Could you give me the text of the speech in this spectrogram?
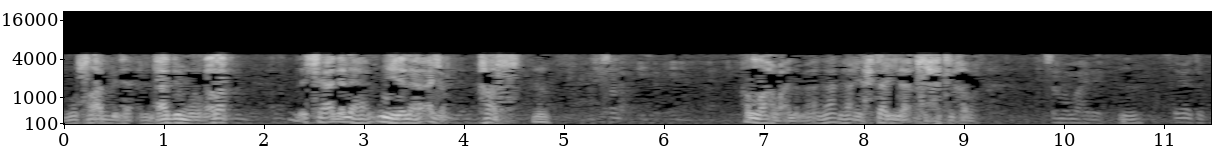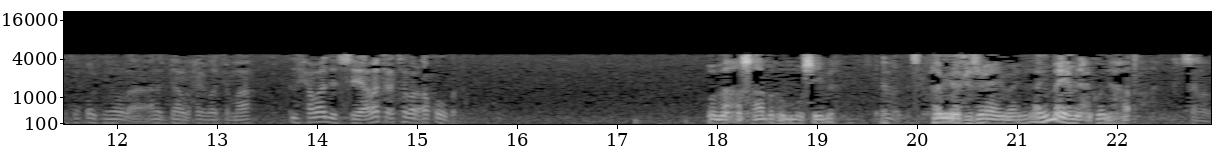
والمصاب بالهدم والغرق. الشهادة لها ميزة لها أجر خاص. نعم. الله أعلم. هذا يحتاج إلى صحة الخبر. أحسن الله عليك. سمعتك تقول في نور على الدار حفظك الله أن حوادث السيارة تعتبر عقوبة. وما أصابكم مصيبة. فبما كسب لكن ما يمنع كونها الله.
